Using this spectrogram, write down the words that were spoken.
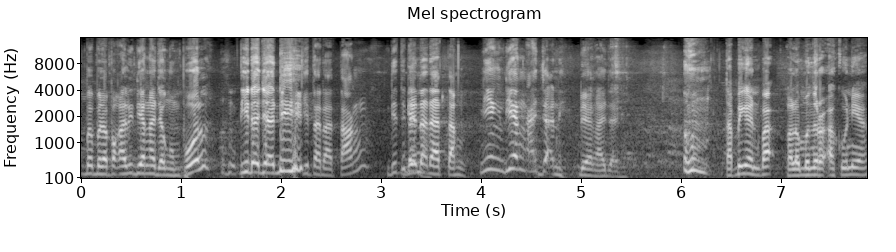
beberapa kali dia ngajak ngumpul Tidak jadi. kita datang dia Dia tidak nggak datang. ini yang dia ngajak nih dia ngajak nih Tapi kan Pak, kalau menurut aku nih ya,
